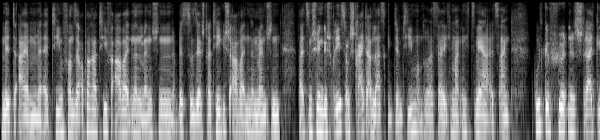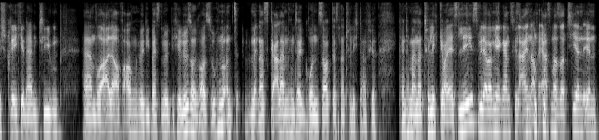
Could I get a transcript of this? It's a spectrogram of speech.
mit einem äh, Team von sehr operativ arbeitenden Menschen bis zu sehr strategisch arbeitenden Menschen, weil es einen schönen Gesprächs- und Streitanlass gibt im Team. Und du hast ja, ich mag nichts mehr als ein gut geführtes Streitgespräch in einem Team, ähm, wo alle auf Augenhöhe die bestmögliche Lösung raussuchen. Und mit einer Skala im Hintergrund sorgt das natürlich dafür. Könnte man natürlich, es lest wieder bei mir ganz viel ein, auch erstmal sortieren in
